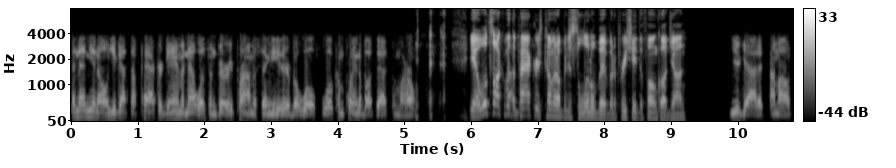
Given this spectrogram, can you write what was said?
And then you know you got the Packer game, and that wasn't very promising either. But we'll we'll complain about that tomorrow. yeah, we'll talk about the Packers coming up in just a little bit. But appreciate the phone call, John. You got it. I'm out.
